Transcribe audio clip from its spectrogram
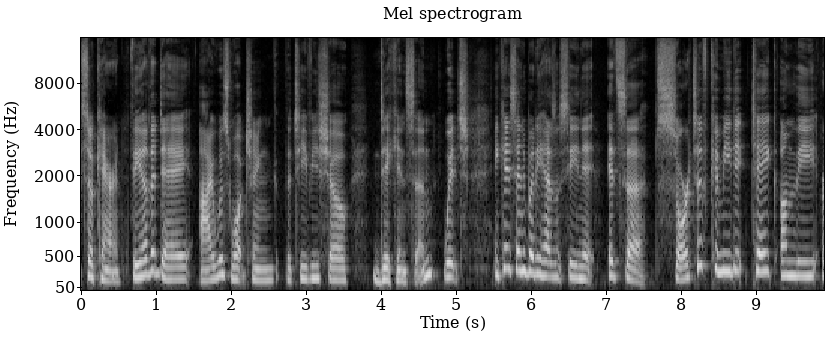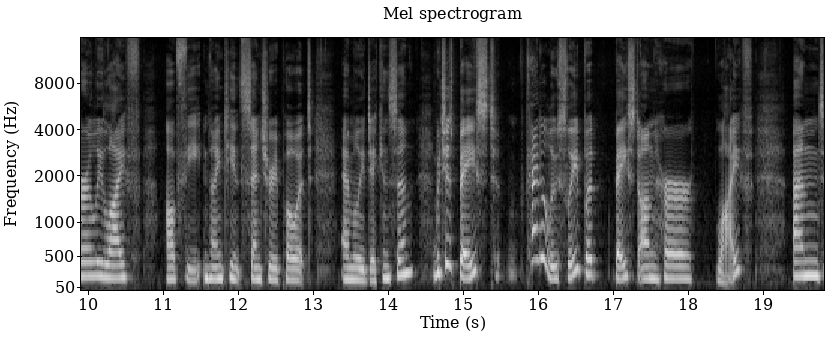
So, Karen, the other day I was watching the TV show Dickinson, which, in case anybody hasn't seen it, it's a sort of comedic take on the early life of the 19th century poet Emily Dickinson, which is based kind of loosely, but based on her life. And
